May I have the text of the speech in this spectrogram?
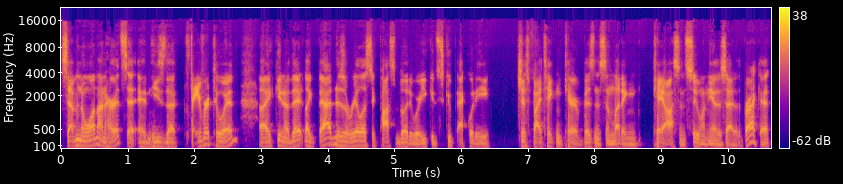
seven to one on Hurts, and he's the favorite to win. Like you know, like that is a realistic possibility where you could scoop equity just by taking care of business and letting chaos ensue on the other side of the bracket.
